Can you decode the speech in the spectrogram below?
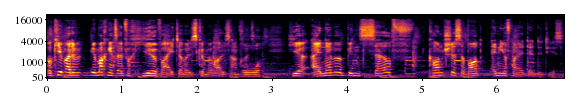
Okay, warte, wir machen jetzt einfach hier weiter, weil das können wir aber alles ankreuzen. Wo? Hier, I never been self-conscious about any of my identities.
